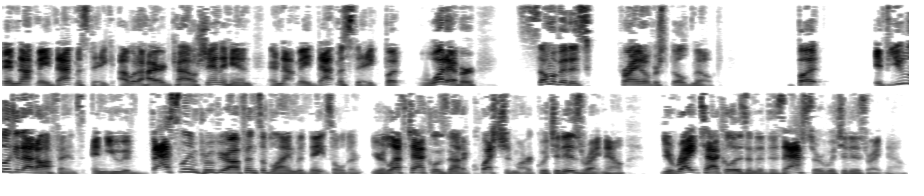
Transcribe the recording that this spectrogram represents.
and not made that mistake. I would have hired Kyle Shanahan and not made that mistake, but whatever. Some of it is crying over spilled milk. But if you look at that offense and you would vastly improve your offensive line with Nate Solder, your left tackle is not a question mark, which it is right now. Your right tackle isn't a disaster, which it is right now.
